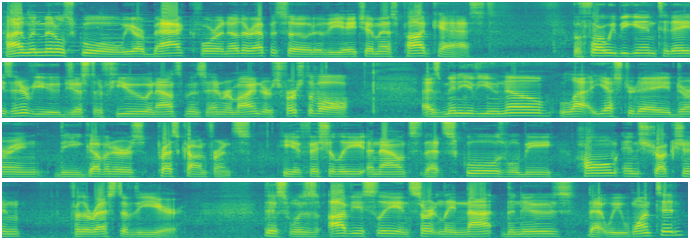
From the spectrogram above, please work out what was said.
Highland Middle School, we are back for another episode of the HMS podcast. Before we begin today's interview, just a few announcements and reminders. First of all, as many of you know, yesterday during the governor's press conference, he officially announced that schools will be home instruction for the rest of the year. This was obviously and certainly not the news that we wanted.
